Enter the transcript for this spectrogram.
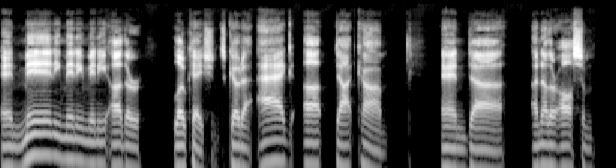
and many, many, many other locations. Go to agup.com and uh, another awesome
